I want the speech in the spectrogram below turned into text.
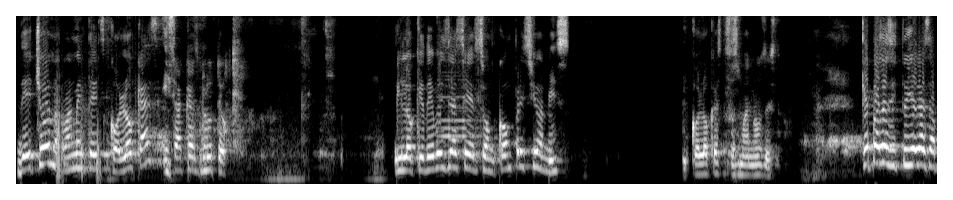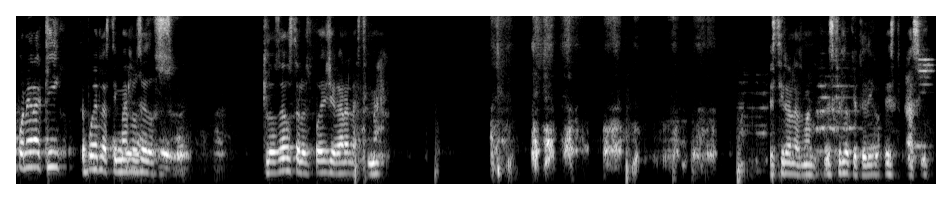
de hecho, normalmente es colocas y sacas glúteo. Y lo que debes de hacer son compresiones y colocas tus manos de esto. ¿Qué pasa si tú llegas a poner aquí? Te puedes lastimar los dedos. Los dedos te los puedes llegar a lastimar. Estira las manos. Es que es lo que te digo. Es así.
